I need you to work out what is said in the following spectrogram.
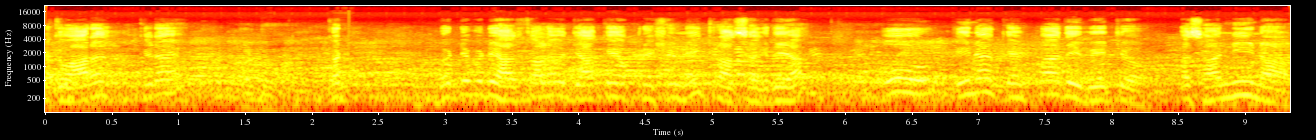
ਇਕਵਾਰ ਕਿਹੜਾ ਹੈ? ਵੱਡੇ ਵੱਡੇ। ਹਸਪਤਾਲਾਂ ਜਾ ਕੇ ਆਪਰੇਸ਼ਨ ਨਹੀਂ ਕਰਾ ਸਕਦੇ ਆ। ਉਹ ਇਹਨਾਂ ਕੈਂਪਾਂ ਦੇ ਵਿੱਚ ਆਸਾਨੀ ਨਾਲ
